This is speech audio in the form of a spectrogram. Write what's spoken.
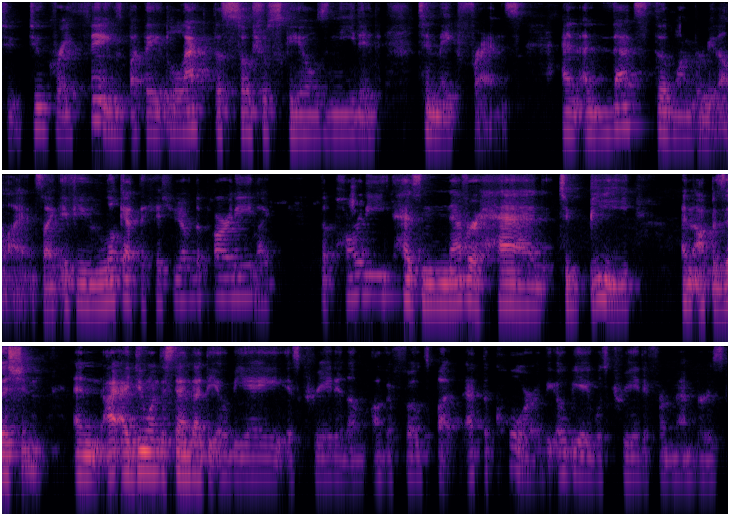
to do great things, but they lack the social skills needed to make friends. And and that's the One Bermuda Alliance. Like if you look at the history of the party, like the party has never had to be an opposition. And I, I, do understand that the OBA is created of other folks, but at the core, the OBA was created from members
